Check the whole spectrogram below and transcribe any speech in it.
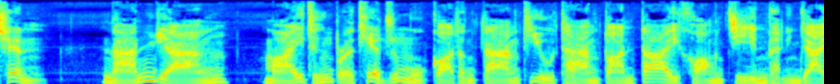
เช่น หนานหยาง หมายถึงประเทศหรือหมู่เกาะต่างๆ ที่อยู่ทางตอนใต้ของจีนแผ่นใหญ่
